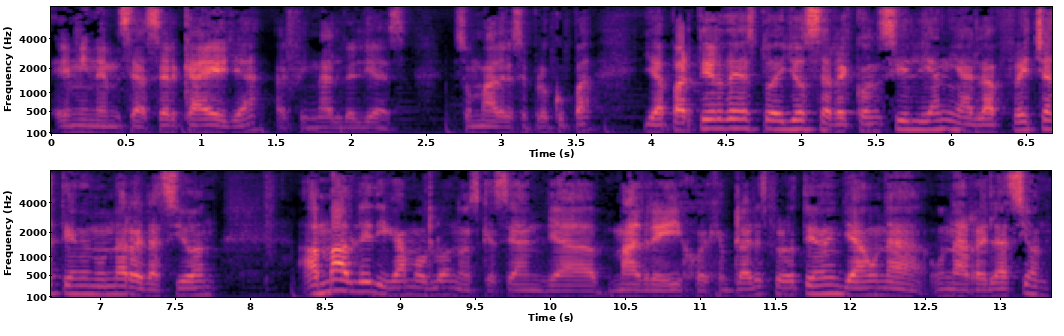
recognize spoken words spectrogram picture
Eminem se acerca a ella, al final del día es, su madre se preocupa, y a partir de esto ellos se reconcilian y a la fecha tienen una relación amable, digámoslo, no es que sean ya madre e hijo ejemplares, pero tienen ya una, una relación.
